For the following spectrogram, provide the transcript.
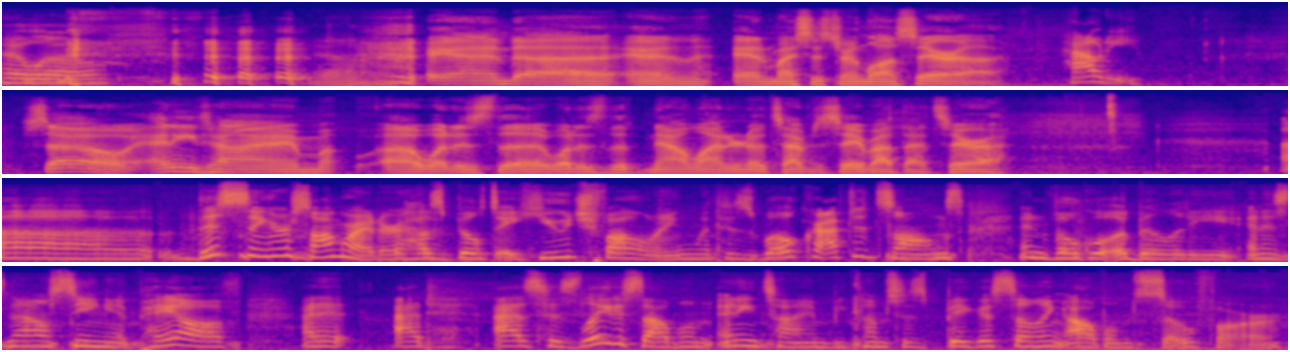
Hello. And uh, and and my sister-in-law Sarah. Howdy. So, anytime, uh, what is the what does the now liner notes have to say about that, Sarah? Uh, this singer songwriter has built a huge following with his well crafted songs and vocal ability and is now seeing it pay off at, it, at as his latest album, Anytime, becomes his biggest selling album so far.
